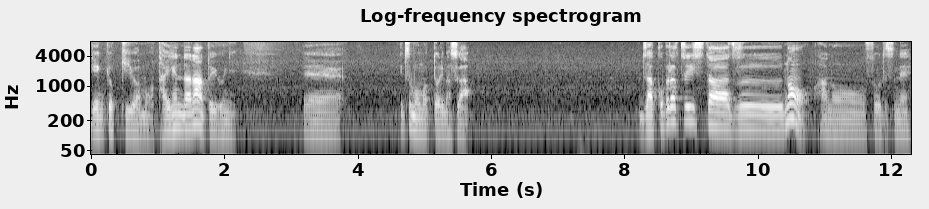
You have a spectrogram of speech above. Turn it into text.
原曲キーはもう大変だなというふうに、えーいつも思っておりますがザ・コブラツイスターズのあのそうですね、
